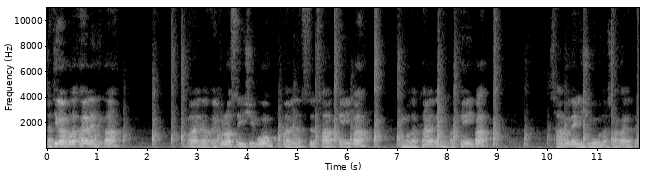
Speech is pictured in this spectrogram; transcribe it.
자, t가 0보다 커야 되니까 마이너 플러스 25 마이너스 4k가 0보다 커야 되니까 k가 4분의 25보다 작아야 돼.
